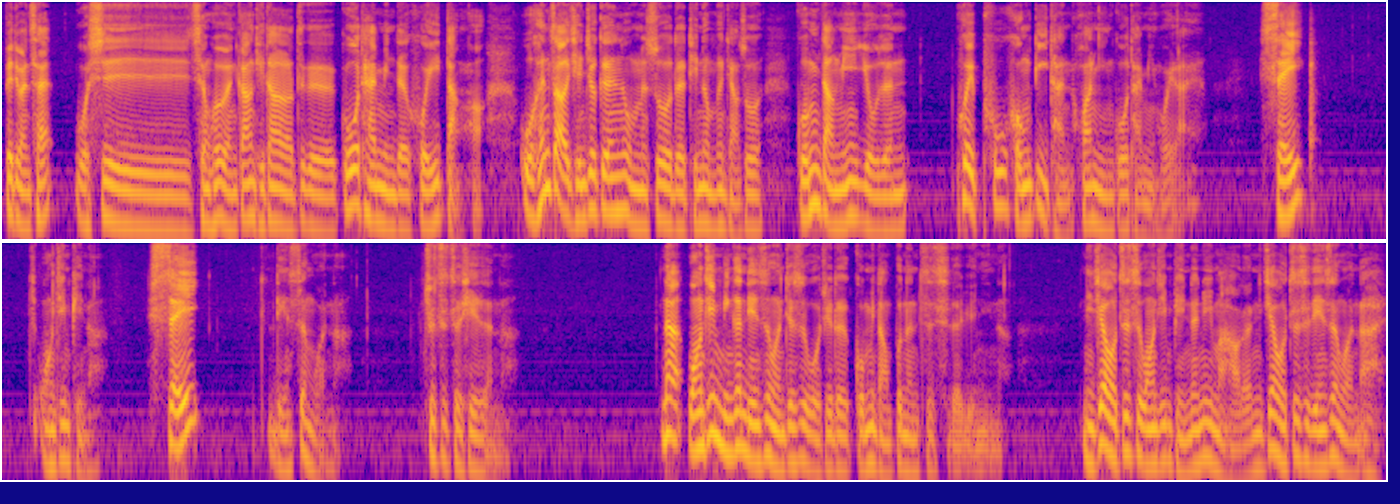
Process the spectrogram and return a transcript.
贝蒂晚餐，我是陈慧文。刚刚提到这个郭台铭的回党哈，我很早以前就跟我们所有的听众朋友讲说，国民党里面有人会铺红地毯欢迎郭台铭回来，谁？王金平啊，谁？连胜文啊，就是这些人啊。那王金平跟连胜文就是我觉得国民党不能支持的原因、啊。你叫我支持王金平，那立马好了；你叫我支持连胜文，哎，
